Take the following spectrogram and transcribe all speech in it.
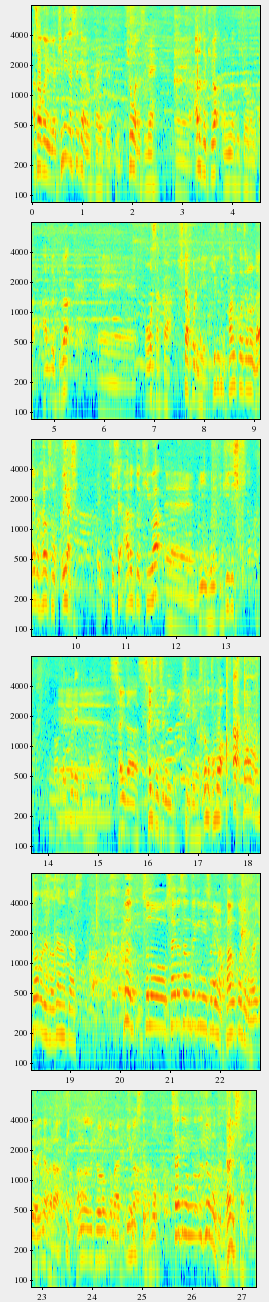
朝子優也君が世界を変えていく。今日はですね、えーある時は音楽評論家。ある時は、えー大阪北堀江ヒルズパン工場のライブハウスの親父、そしてある時は、えー、ビーイングの生き字式。飲んでくれても、えー、サイダーサイ先生に来ていただきましたどうもこんばんは。あどうもどうもです。お世話になってます。まあそのサイダーさん的にその今パン工場の親父をやりながら、音楽評論家もやっていますけども最近の音楽評論って何したんですか？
